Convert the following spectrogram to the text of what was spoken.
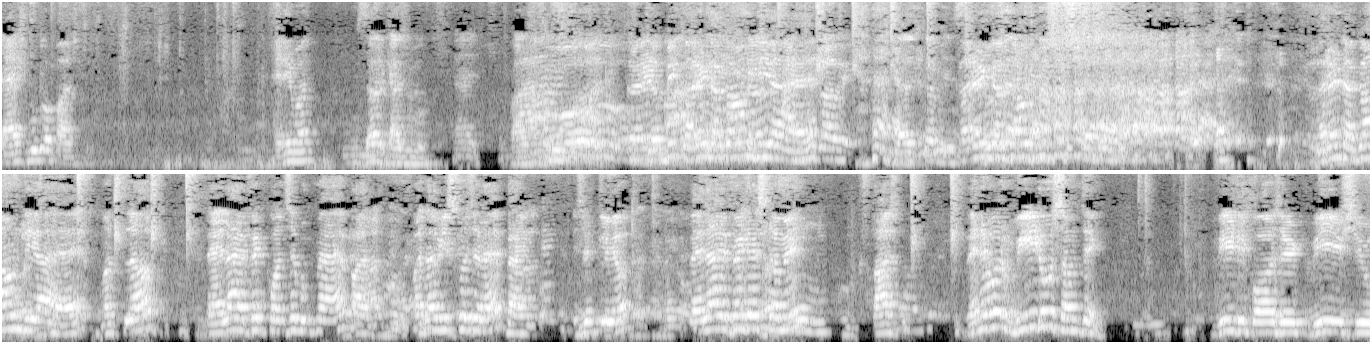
Cash book or pass book? Anyone? Sir cash book जब भी करंट अकाउंट दिया है करंट अकाउंट करंट अकाउंट दिया है मतलब पहला इफ़ेक्ट कौन से बुक में आया? पासबुक पता किसको चला है? बैंक इज़ इट क्लियर पहला effect is coming passbook whenever we do something we deposit we issue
